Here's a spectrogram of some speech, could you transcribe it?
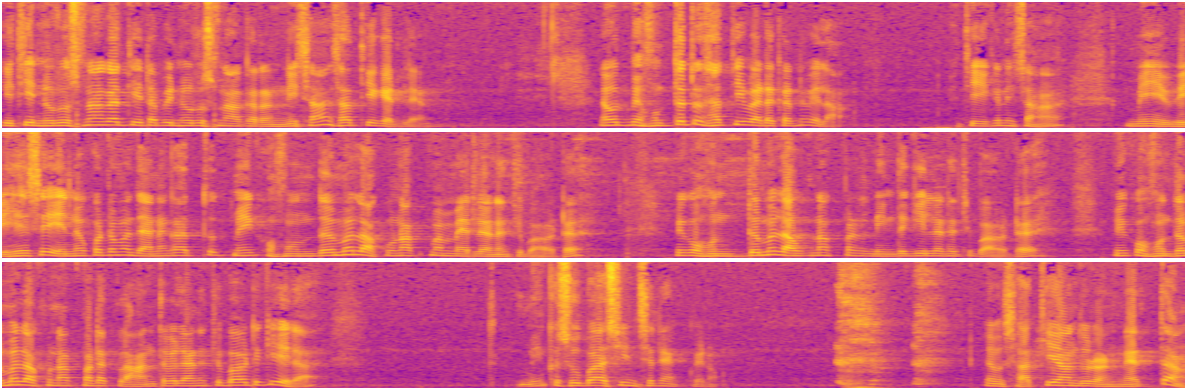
ඉතින් නුරුස්නා ගතියට අපි නුරුස්නා කරන්න නිසා සතිය කැඩලා යනවා. නමුත් මේ හුද්දට සතිය වැඩ කරන වෙලාව. ඉතින් ඒක නිසා මේ වෙහෙස එනකොටම දැනගත්තොත් මේක හොඳම ලකුණක් මම මැරිලා නැති බවට මේක හොඳම ලකුණක් මට නිින්ද ගිල්ල නැති බවට මේක හොඳම ලකුණක් මට ක්ලාන්ත වෙලා නැති බවට කියලා මේක සුභාශිංසනයක් වෙනවා. එම් සතිය අඳුරන්නේ නැත්තම්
